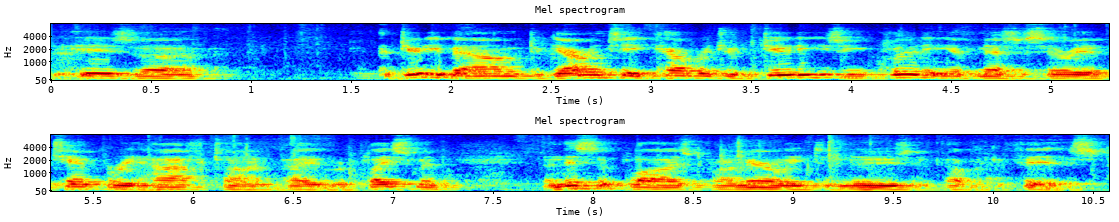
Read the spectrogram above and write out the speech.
is uh, duty bound to guarantee coverage of duties, including, if necessary, a temporary half-time paid replacement, and this applies primarily to news and public affairs.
